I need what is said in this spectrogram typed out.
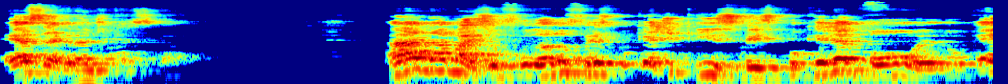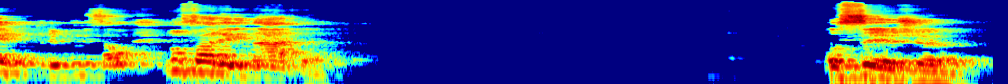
Essa é a grande questão. Ah, não, mas o fulano fez porque ele quis, fez porque ele é bom, ele não quer retribuição, não farei nada. Ou seja,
